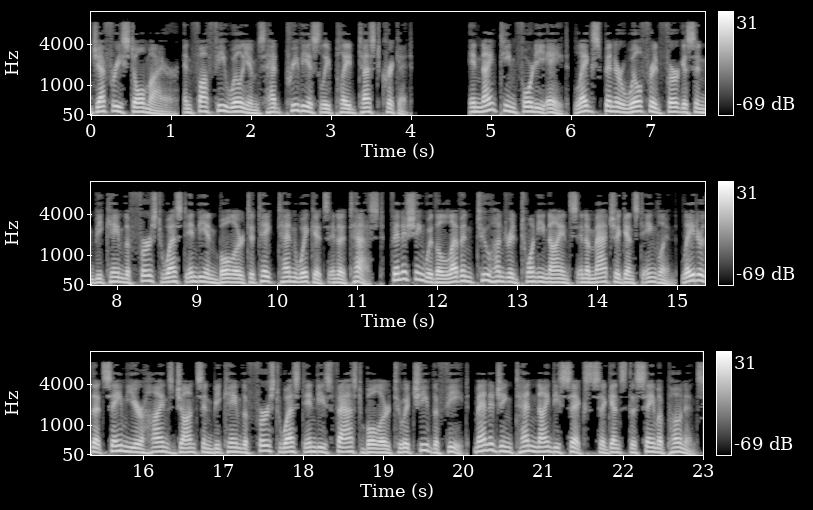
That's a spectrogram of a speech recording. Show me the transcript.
Jeffrey Stollmeyer, and Foffie Williams had previously played Test cricket. In 1948, leg spinner Wilfred Ferguson became the first West Indian bowler to take 10 wickets in a test, finishing with 11 229ths in a match against England. Later that same year Hines Johnson became the first West Indies fast bowler to achieve the feat, managing 10 96ths against the same opponents.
